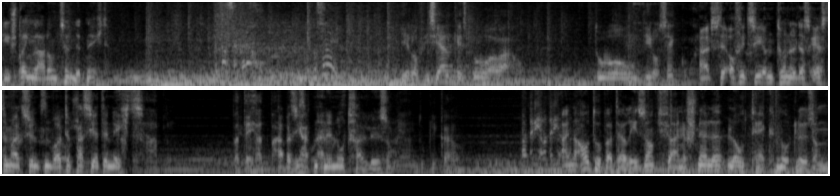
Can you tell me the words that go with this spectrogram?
Die Sprengladung zündet nicht. ¿Qué pasa, carajo? No sé. Y el oficial que estuvo abajo tuvo un tiro seco. Als der Offizier im Tunnel das erste Mal zünden wollte, passierte nichts. Aber sie hatten eine Notfalllösung. Eine Autobatterie sorgt für eine schnelle Low-Tech-Notlösung.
